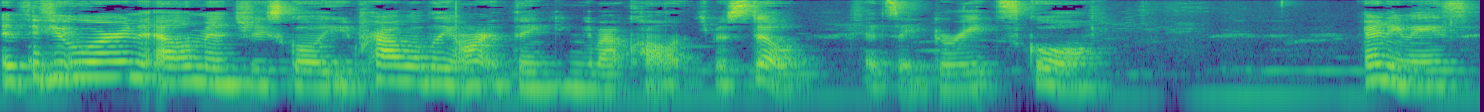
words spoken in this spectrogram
If, if you were in elementary school, you probably aren't thinking about college, but still, it's a great school. Anyways,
